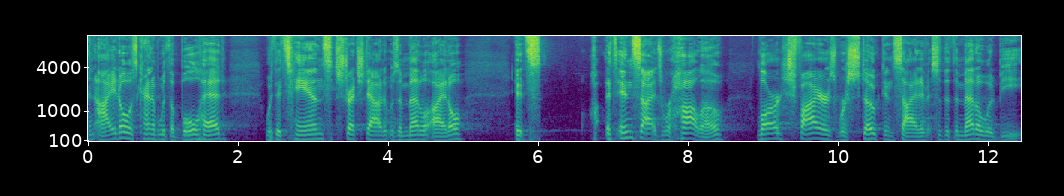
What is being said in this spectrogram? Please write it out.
An idol is kind of with a bull head, with its hands stretched out. It was a metal idol. Its, its insides were hollow large fires were stoked inside of it so that the metal would be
